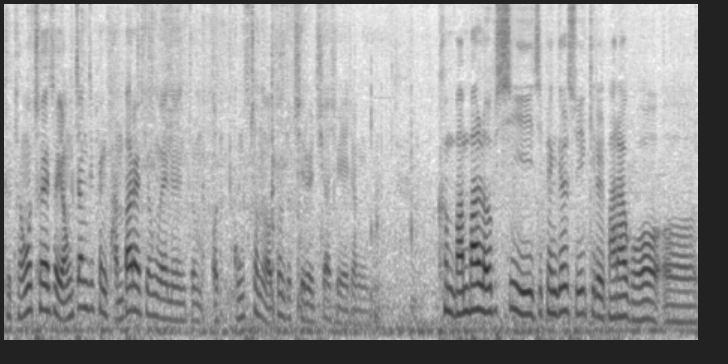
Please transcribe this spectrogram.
그 경호처에서 영장 집행 반발할 경우에는 좀 어, 공수처는 어떤 조치를 취하실 예정입니다. 큰 반발 없이 집행될 수 있기를 바라고 어,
